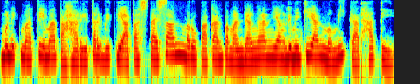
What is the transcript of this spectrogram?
Menikmati matahari terbit di atas Taisan merupakan pemandangan yang demikian memikat hati.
